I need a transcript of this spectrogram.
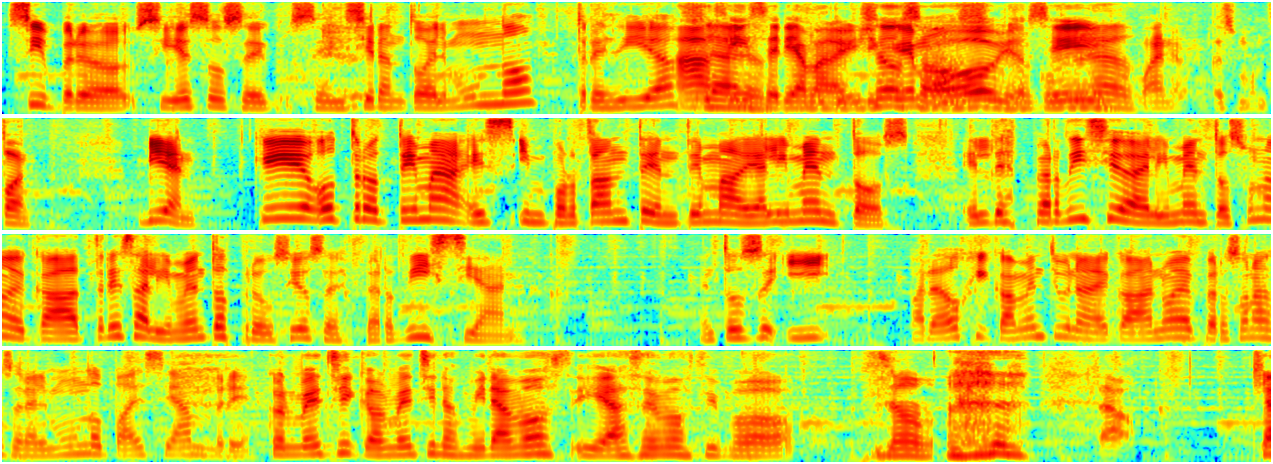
Sí, pero si eso se, se hiciera en todo el mundo, tres días. Ah, Claro, sí, sería maravilloso, obvio, sí. Bueno, es un montón. Bien, ¿qué otro tema es importante en tema de alimentos? El desperdicio de alimentos. Uno de cada tres alimentos producidos se desperdician. Entonces, y paradójicamente una de cada nueve personas en el mundo padece hambre. Con Mechi, con Mechi nos miramos y hacemos tipo. No. claro, porque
